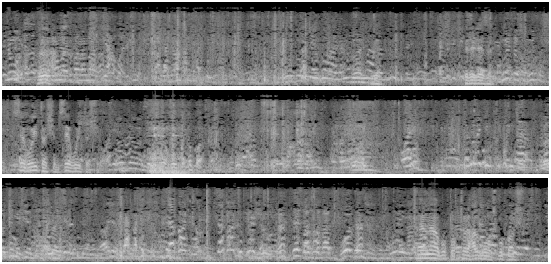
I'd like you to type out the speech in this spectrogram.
Timur. Перелеза. Все вытащим, все вытащим. Все вытащим. Опа. خلنا ابو فكر على الغوش بوكوش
